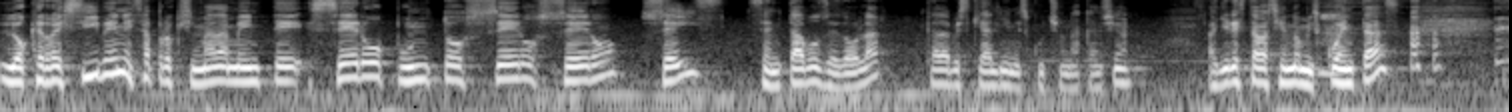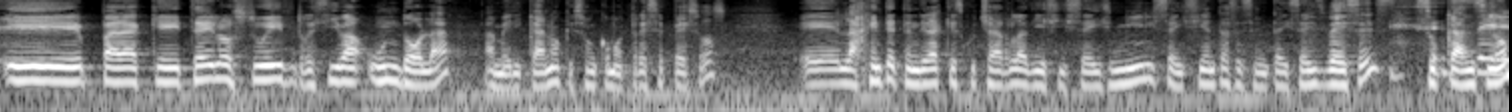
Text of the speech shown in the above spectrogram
Lo que reciben es aproximadamente 0.006 centavos de dólar cada vez que alguien escucha una canción. Ayer estaba haciendo mis cuentas y para que Taylor Swift reciba un dólar americano, que son como 13 pesos, eh, la gente tendría que escucharla 16.666 veces su ¿En canción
